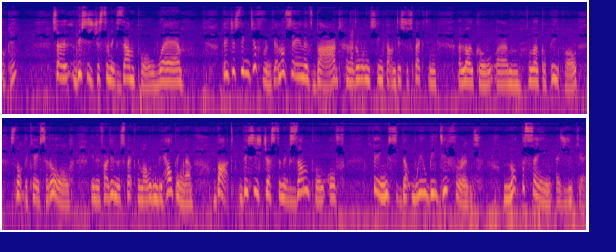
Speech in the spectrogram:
Okay. So this is just an example where they just think differently. I'm not saying it's bad, and I don't want you to think that I'm disrespecting a local um, local people. It's not the case at all. You know, if I didn't respect them, I wouldn't be helping them. But this is just an example of things that will be different. Not the same as UK,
